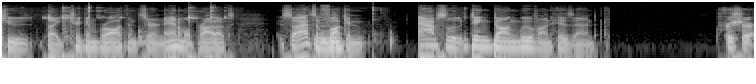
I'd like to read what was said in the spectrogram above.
to like chicken broth and certain animal products. So that's a Mhm. fucking absolute ding dong move on his end. For sure.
